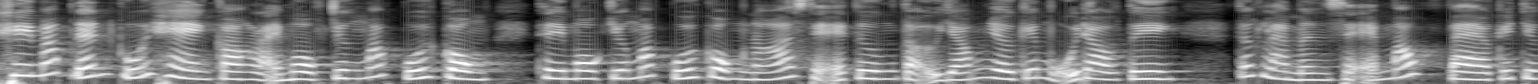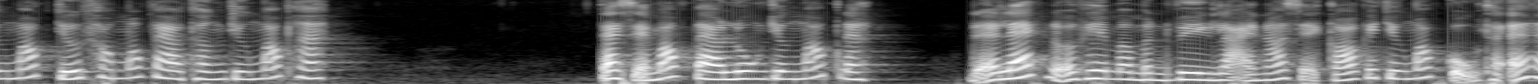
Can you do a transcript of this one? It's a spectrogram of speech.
Khi móc đến cuối hàng còn lại một chân móc cuối cùng, thì một chân móc cuối cùng nó sẽ tương tự giống như cái mũi đầu tiên, tức là mình sẽ móc vào cái chân móc chứ không móc vào thân chân móc ha ta sẽ móc vào luôn chân móc nè. Để lát nữa khi mà mình viền lại, nó sẽ có cái chân móc cụ thể.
